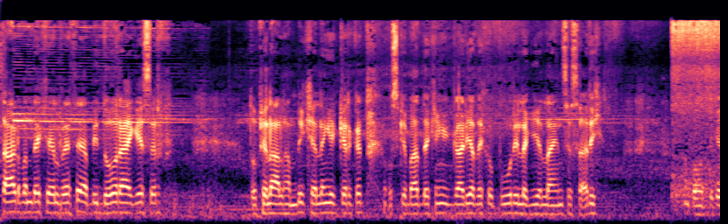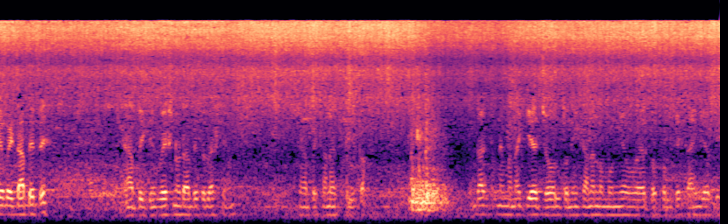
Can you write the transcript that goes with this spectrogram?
सात आठ बंदे खेल रहे थे, अभी दो रह गए सिर्फ़। तो फ़िलहाल हम भी खेलेंगे क्रिकेट, उसके बाद देखेंगे गाड़ियाँ देखो, पूरी लगी है लाइन से सारी। पहुँच चुके हैं भाई ढाबे पे। यहाँ पे वैष्णो ढाबे पे बैठे हैं यहाँ पे खाना फुल्का। डॉक्टर ने मना किया, चौल तो नहीं खाना, नमोनिया हुआ है तो फुलके खाएँगे अभी।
